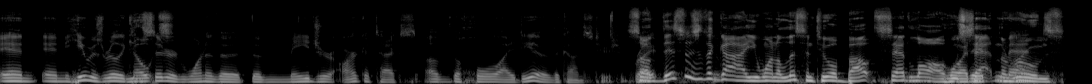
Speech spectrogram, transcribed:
And and he was really Notes. considered one of the the major architects of the whole idea of the Constitution. So right? this is the guy you want to listen to about said law, who sat in the meant. rooms.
